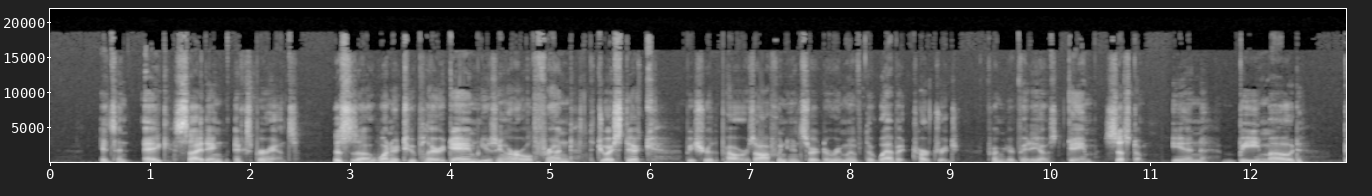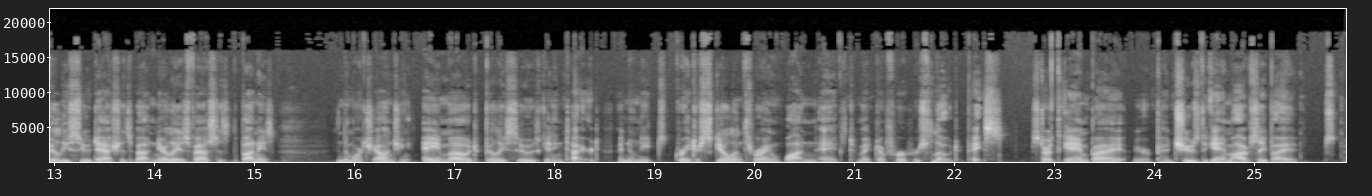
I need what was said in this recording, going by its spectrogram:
It's an egg sighting experience. This is a one or two player game using our old friend, the joystick. Be sure the power is off when you insert or remove the Wabbit cartridge from your video game system. In B mode, Billy Sue dashes about nearly as fast as the bunnies. In the more challenging A mode, Billy Sue is getting tired, and you'll need greater skill in throwing Wotten eggs to make up for her slowed pace. Start the game by, or choose the game, obviously, by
